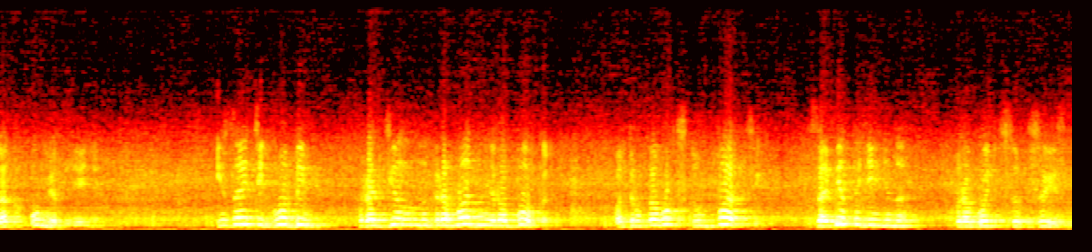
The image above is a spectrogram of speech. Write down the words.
как умер Ленин. И за эти годы проделана громадная работа под руководством партии. Заветы Ленина проводятся в жизнь.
